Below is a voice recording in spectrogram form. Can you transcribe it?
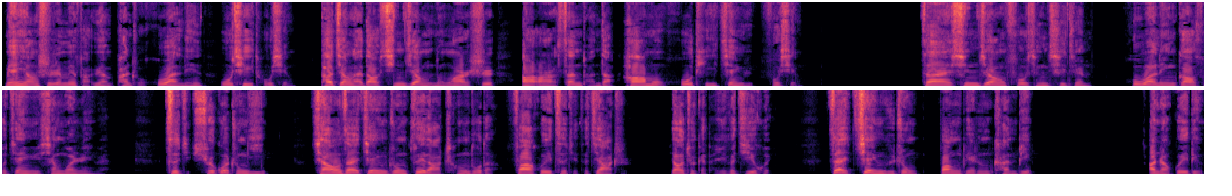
绵阳市人民法院判处胡万林无期徒刑，他将来到新疆农二师二二三团的哈木胡提监狱服刑。在新疆服刑期间，胡万林告诉监狱相关人员，自己学过中医，想要在监狱中最大程度的发挥自己的价值，要求给他一个机会，在监狱中帮别人看病。按照规定，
